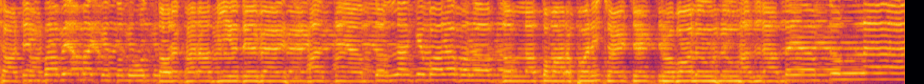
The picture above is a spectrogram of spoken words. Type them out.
সঠিকভাবে আমাকে তুমি উত্তরখানা দিয়ে দেবে। আজকে আব্দুল্লাহকে বলা হলো, আব্দুল্লাহ, তোমার পরিচয়টা একটু বলো। হাজরাতে আব্দুল্লাহ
